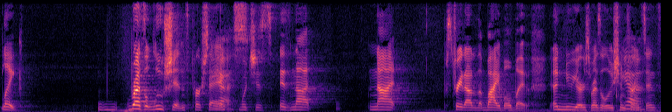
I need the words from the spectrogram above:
like resolutions per se Yes. which is is not not straight out of the bible but a new year's resolution for instance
